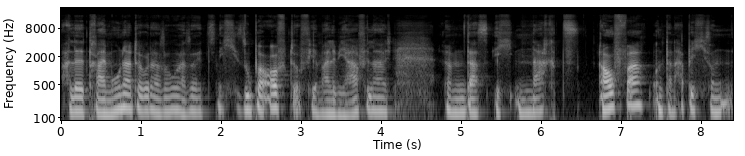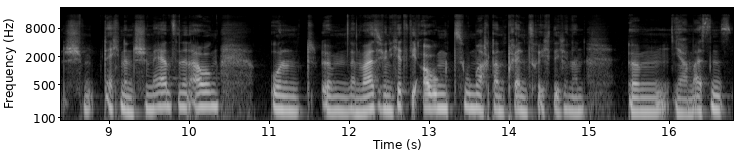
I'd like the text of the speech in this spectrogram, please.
alle drei Monate oder so, also jetzt nicht super oft, so viermal im Jahr vielleicht, ähm, dass ich nachts aufwache und dann habe ich so einen stechenden Schmerz in den Augen und ähm, dann weiß ich, wenn ich jetzt die Augen zumache, dann brennt es richtig und dann, ähm, ja, meistens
